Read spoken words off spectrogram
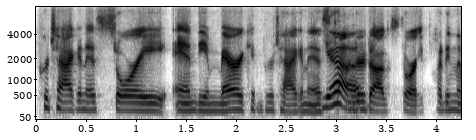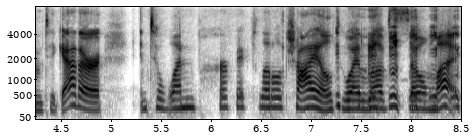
protagonist story and the American protagonist Yeah. underdog story, putting them together into one perfect little child who I love so much.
